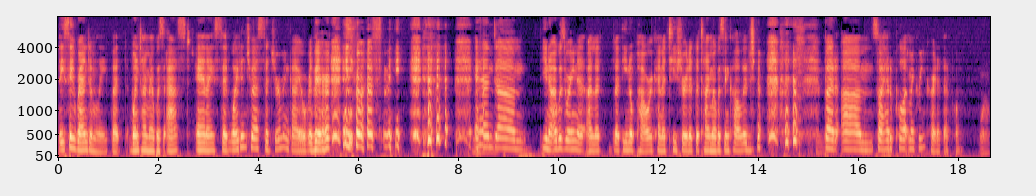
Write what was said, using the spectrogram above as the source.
They say randomly, but one time I was asked, and I said, "Why didn't you ask the German guy over there?" And you asked me, and um, you know, I was wearing a, a Latino Power kind of T-shirt at the time I was in college, but um, so I had to pull out my green card at that point. Wow.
